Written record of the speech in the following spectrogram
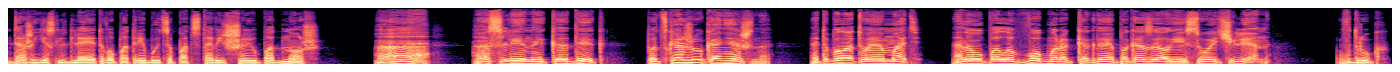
даже если для этого потребуется подставить шею под нож. А, ослиный кадык. Подскажу, конечно. Это была твоя мать. Она упала в обморок, когда я показал ей свой член. Вдруг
